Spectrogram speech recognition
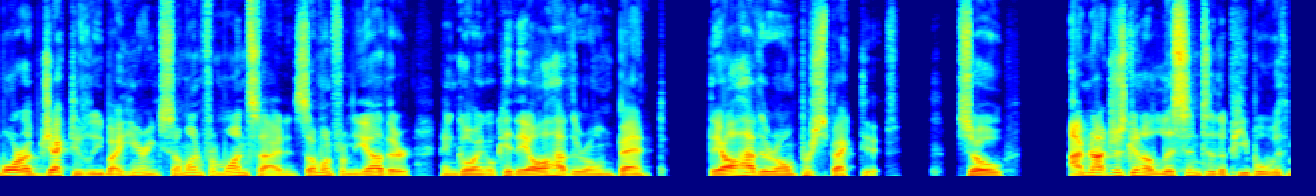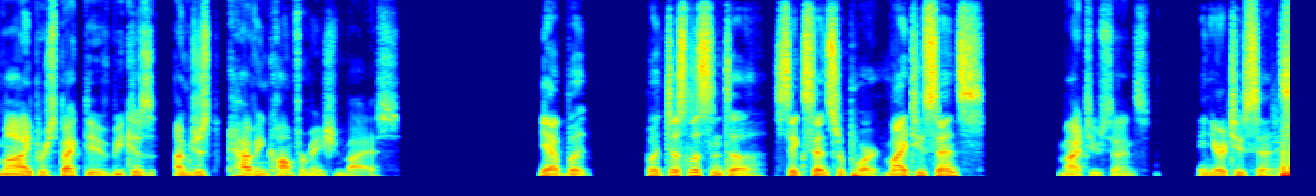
more objectively by hearing someone from one side and someone from the other and going, okay, they all have their own bent. They all have their own perspective. So I'm not just going to listen to the people with my perspective because I'm just having confirmation bias. Yeah, but but just listen to Six Cents Report. My two cents My two cents. and your two cents.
